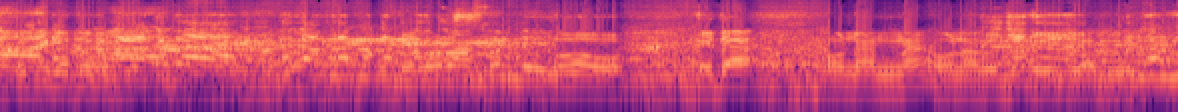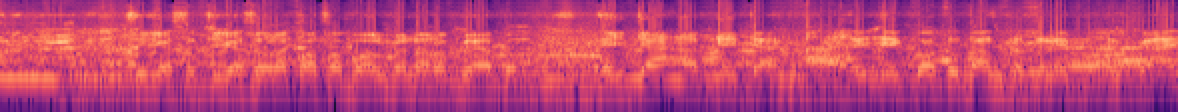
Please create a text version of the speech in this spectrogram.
সত্যি কথা বলছে ও এটা ওনার না? ওনার এই যাবে ঠিক আছে ঠিক আছে। ওরা কথা বলবে না ওরা বেয়াদ এইটা আর এইটা। এই- এই কত দাম চাচ্ছেন এই গাই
